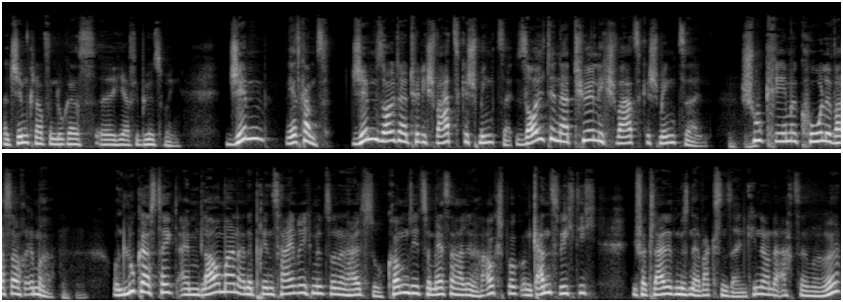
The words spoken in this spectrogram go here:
als Jim Knopf und Lukas äh, hier auf die Bühne zu bringen. Jim, jetzt kommt's. Jim sollte natürlich schwarz geschminkt sein. Sollte natürlich schwarz geschminkt sein. Schuhcreme, Kohle, was auch immer. Und Lukas trägt einen Blaumann, eine Prinz Heinrich Mütze und ein Halstuch. Kommen Sie zur Messehalle nach Augsburg und ganz wichtig, die Verkleideten müssen erwachsen sein. Kinder unter 18. Wir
